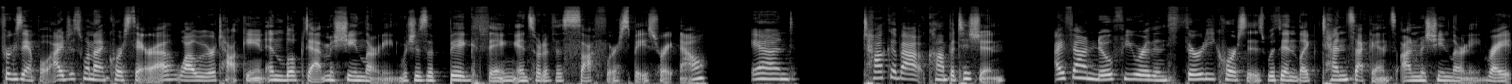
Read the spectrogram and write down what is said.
For example, I just went on Coursera while we were talking and looked at machine learning, which is a big thing in sort of the software space right now. And talk about competition. I found no fewer than 30 courses within like 10 seconds on machine learning, right?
